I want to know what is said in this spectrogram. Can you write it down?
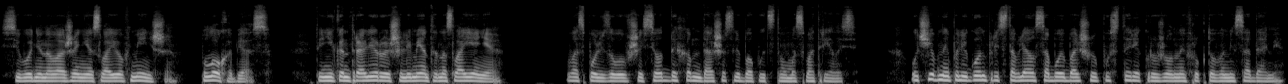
«Сегодня наложение слоев меньше. Плохо, Биас. Ты не контролируешь элементы наслоения». Воспользовавшись отдыхом, Даша с любопытством осмотрелась. Учебный полигон представлял собой большой пустырь, окруженный фруктовыми садами.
